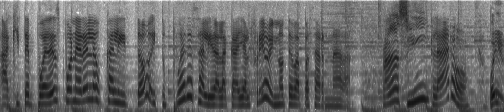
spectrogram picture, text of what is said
aquí te puedes poner el eucalipto y tú puedes salir a la calle al frío y no te va a pasar nada. Ah, sí. Claro. Oye,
